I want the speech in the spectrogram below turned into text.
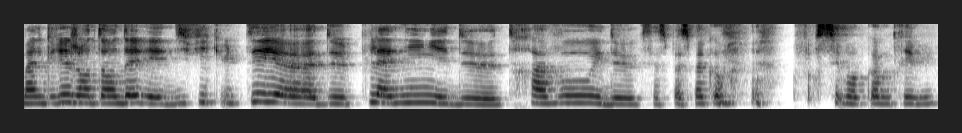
malgré j'entendais les difficultés euh, de planning et de travaux et de que ça se passe pas comme forcément comme prévu.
